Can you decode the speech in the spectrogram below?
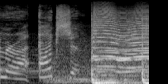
camera action!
